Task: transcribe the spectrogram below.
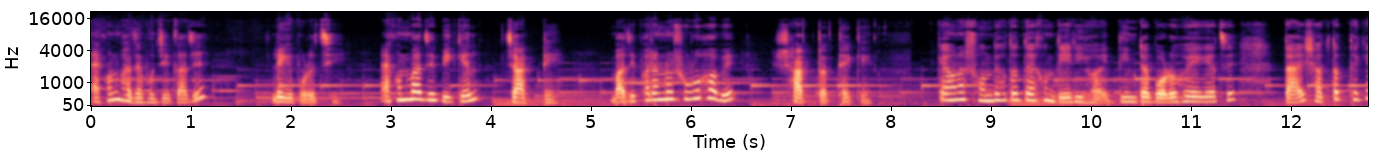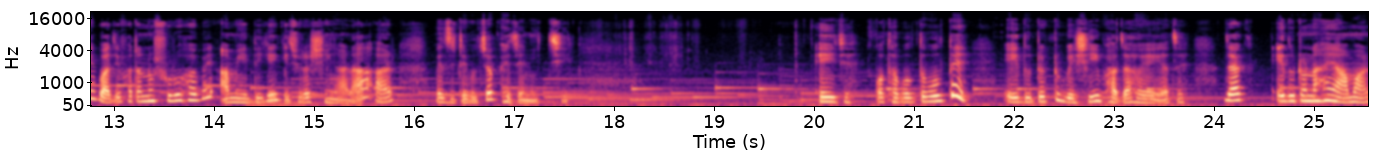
এখন ভাজাভুজির কাজে লেগে পড়েছি। এখন বাজে বিকেল চারটে। বাজি ফাটানো শুরু হবে সাতটার থেকে। কেননা সন্ধে হতে তো এখন দেরি হয়, দিনটা বড় হয়ে গেছে, তাই সাতটার থেকে বাজি ফাটানো শুরু হবে। আমি এদিকে কিছুটা সিঙ্গারা আর ভেজিটেবল চপ ভেজে নিচ্ছি। এই যে, কথা বলতে বলতে এই দুটো একটু বেশিই ভাজা হয়ে গেছে। যাক এই দুটো না হয় আমার,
